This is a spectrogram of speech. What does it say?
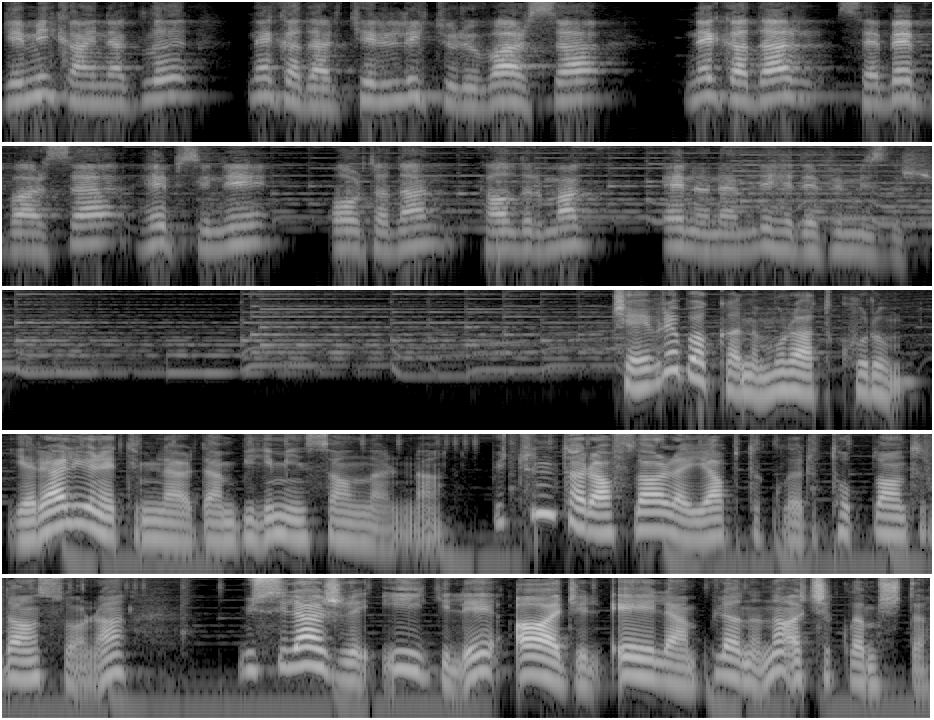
gemi kaynaklı ne kadar kirlilik türü varsa, ne kadar sebep varsa hepsini ortadan kaldırmak en önemli hedefimizdir. Çevre Bakanı Murat Kurum, yerel yönetimlerden bilim insanlarına bütün taraflarla yaptıkları toplantıdan sonra müsilajla ilgili acil eylem planını açıklamıştı.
